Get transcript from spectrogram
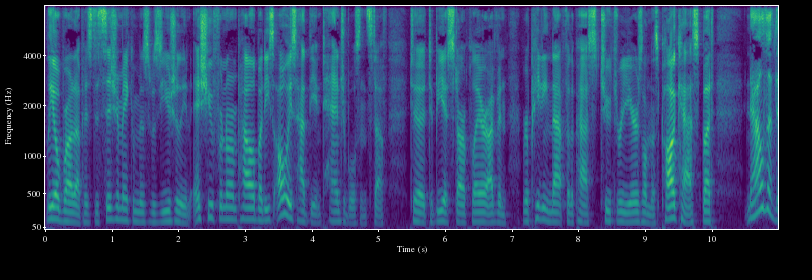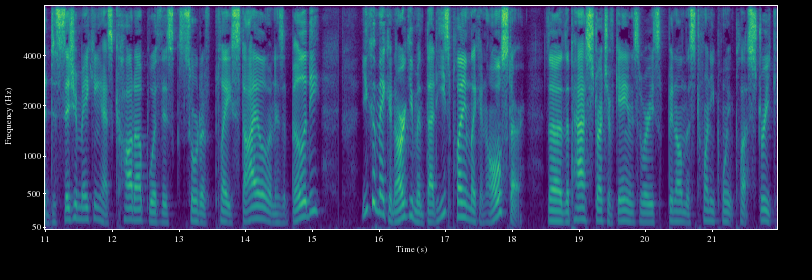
Leo brought up his decision making was, was usually an issue for Norman Powell, but he's always had the intangibles and stuff to to be a star player. I've been repeating that for the past 2-3 years on this podcast, but now that the decision making has caught up with his sort of play style and his ability, you could make an argument that he's playing like an all star the the past stretch of games where he's been on this 20 point plus streak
